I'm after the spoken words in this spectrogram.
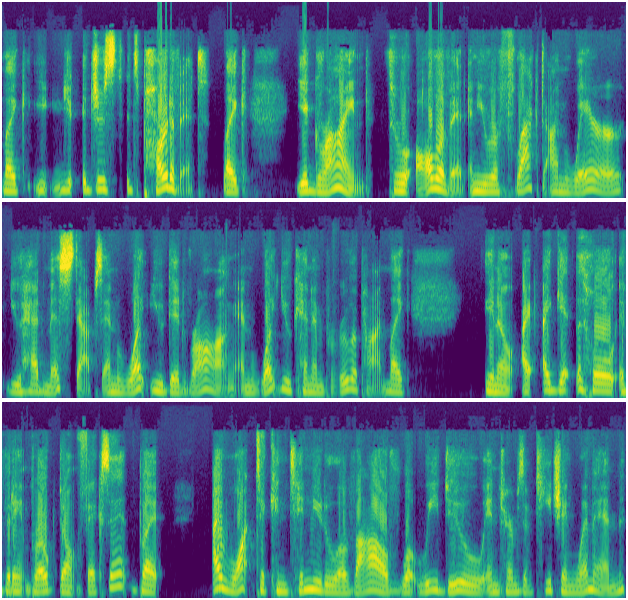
Like you, it just it's part of it. Like you grind through all of it and you reflect on where you had missteps and what you did wrong and what you can improve upon. Like, you know, I, I get the whole if it ain't broke, don't fix it, but I want to continue to evolve what we do in terms of teaching women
